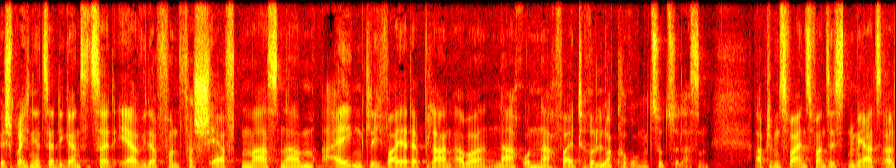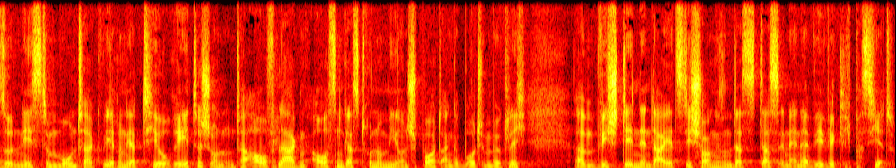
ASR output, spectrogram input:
Wir sprechen jetzt ja die ganze Zeit eher wieder von verschärften Maßnahmen. Eigentlich war ja der Plan aber, nach und nach weitere Lockerungen zuzulassen. Ab dem 22. März, also nächsten Montag, wären ja theoretisch und unter Auflagen Außengastronomie und Sportangebote möglich. Ähm, wie stehen denn da jetzt die Chancen, dass das in NRW wirklich passiert?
